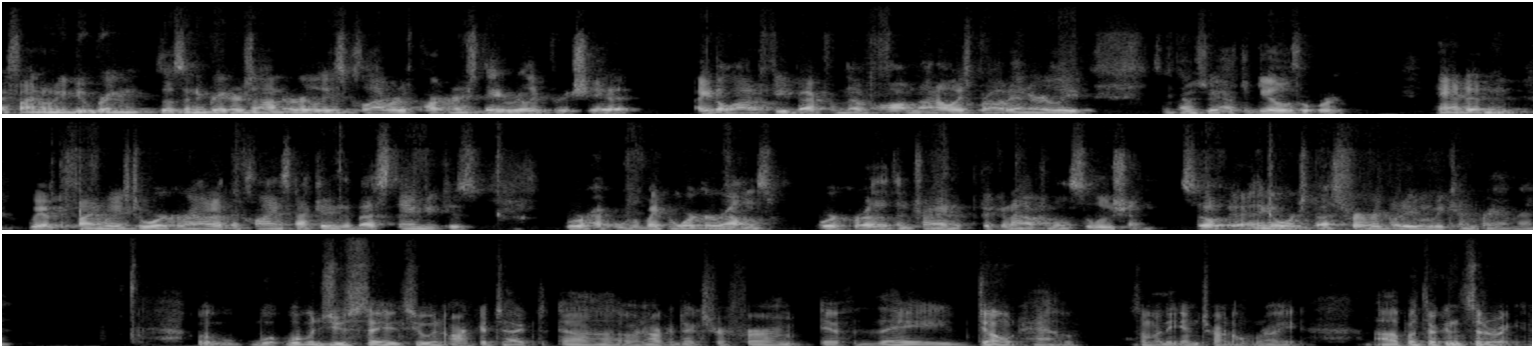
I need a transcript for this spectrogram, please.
I find when we do bring those integrators on early as collaborative partners, they really appreciate it. I get a lot of feedback from them. Oh, I'm not always brought in early. Sometimes we have to deal with what we're handed, and we have to find ways to work around it. And the client's not getting the best thing because we're we're making workarounds work rather than trying to pick an optimal solution. So I think it works best for everybody when we can bring them in. What would you say to an architect uh, or an architecture firm if they don't have somebody internal, right? Uh, but they're considering it,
